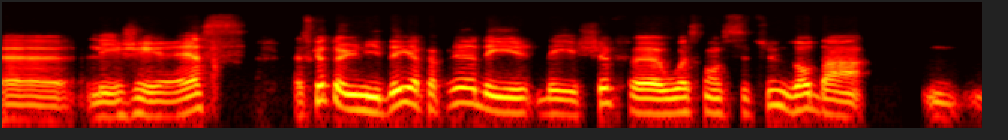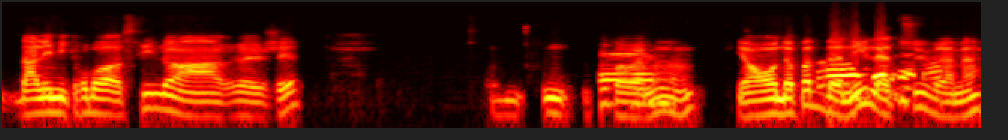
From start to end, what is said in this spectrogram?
euh, les GS, Est-ce que tu as une idée à peu près des, des chiffres où est-ce qu'on se situe, nous autres, dans, dans les microbrasseries là, en rejet? Pas vraiment. Hein? On n'a pas de données là-dessus, vraiment.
